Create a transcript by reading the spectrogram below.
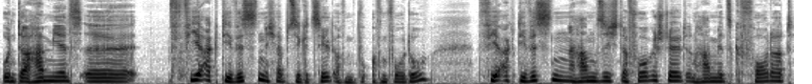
und da haben jetzt äh, vier Aktivisten, ich habe sie gezählt auf dem, auf dem Foto, vier Aktivisten haben sich da vorgestellt und haben jetzt gefordert,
